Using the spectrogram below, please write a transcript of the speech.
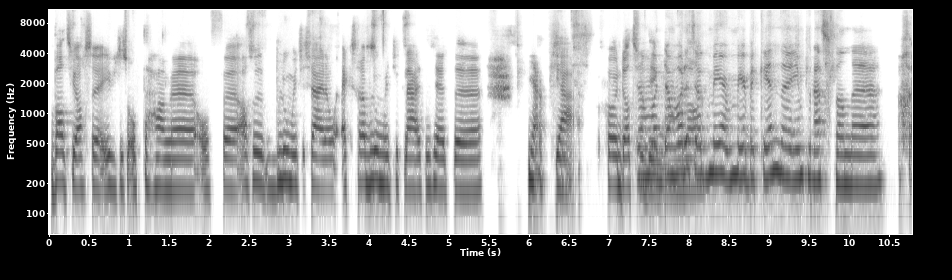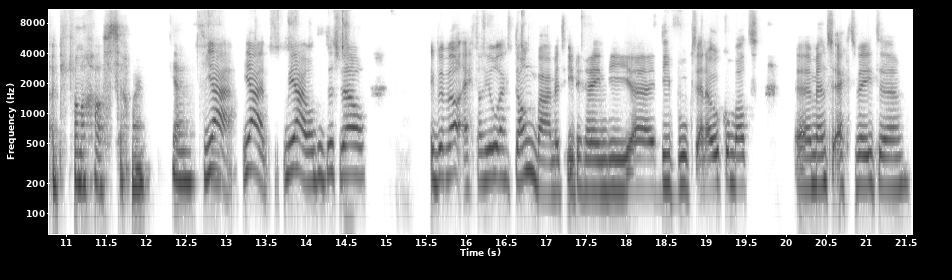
badjassen eventjes op te hangen. Of als het bloemetjes zijn, om extra bloemetje klaar te zetten. Ja, precies. Ja, gewoon dat soort dan, dingen. Dan wordt het ook meer, meer bekende in plaats van, uh, van een gast, zeg maar. Ja. Ja, ja, ja, want het is wel... Ik ben wel echt al heel erg dankbaar met iedereen die, uh, die boekt. En ook omdat uh, mensen echt weten...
